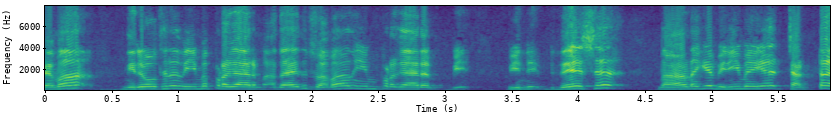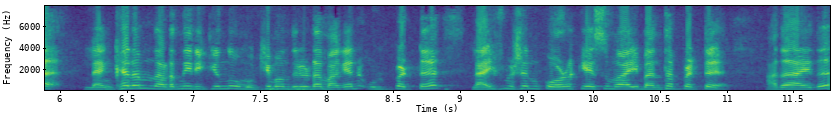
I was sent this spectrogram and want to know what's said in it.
ഫെമ നിരോധന നിയമപ്രകാരം അതായത് ഫെമ നിയമപ്രകാരം വിദേശ നാണയ വിനിമയ ചട്ട ലംഘനം നടന്നിരിക്കുന്നു. മുഖ്യമന്ത്രിയുടെ മകൻ ഉൾപ്പെട്ട് ലൈഫ് മിഷൻ കോഴക്കേസുമായി ബന്ധപ്പെട്ട് അതായത്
